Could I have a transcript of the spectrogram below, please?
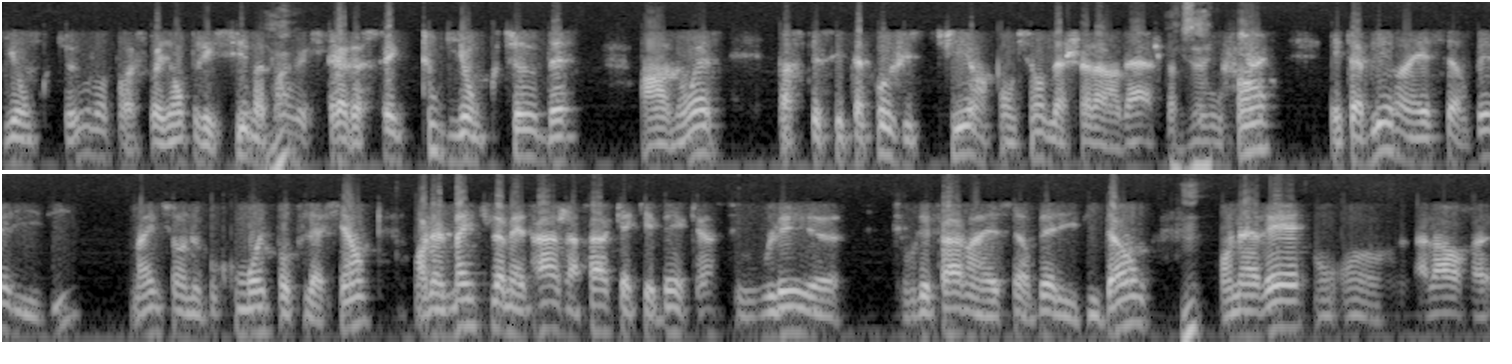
Guillaume Couture, là, soyons précis, maintenant, qui traverserait tout Guillaume Couture d'est en ouest, parce que c'était pas justifié en fonction de l'achalandage. Parce qu'au fond, établir un SRB à Lévis, même si on a beaucoup moins de population, on a le même kilométrage à faire qu'à Québec. Hein, si vous voulez, euh, si vous voulez faire un SRB à Lévis. Donc, hmm. on avait, alors, euh,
